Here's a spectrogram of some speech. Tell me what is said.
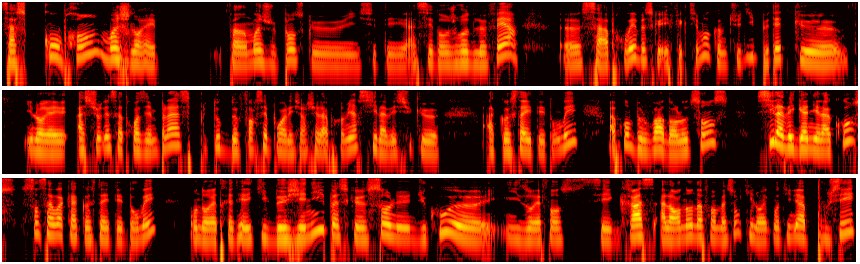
Ça se comprend. Moi, je l'aurais. Enfin, moi, je pense que c'était assez dangereux de le faire. Euh, ça a prouvé parce que effectivement, comme tu dis, peut-être que il aurait assuré sa troisième place plutôt que de forcer pour aller chercher la première s'il avait su que Acosta était tombé. Après, on peut le voir dans l'autre sens. S'il avait gagné la course sans savoir qu'Acosta était tombé, on aurait traité l'équipe de génie parce que sans le, du coup, euh, ils auraient fait. C'est grâce à leur non-information qu'ils auraient continué à pousser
